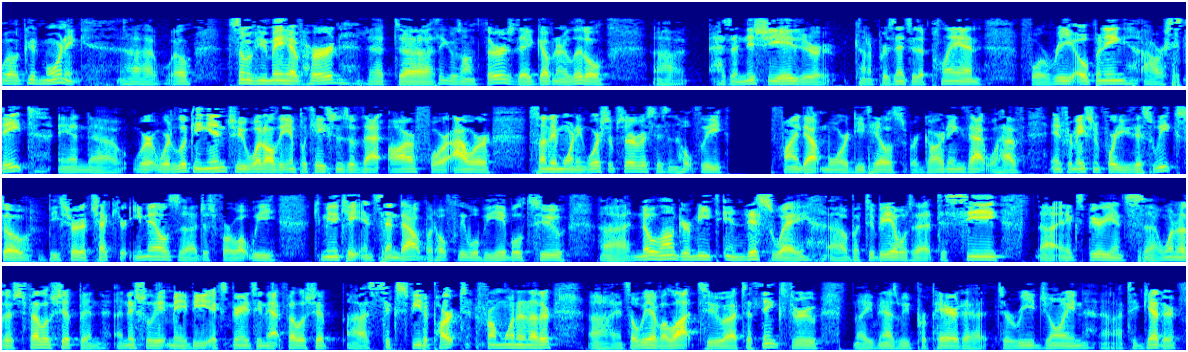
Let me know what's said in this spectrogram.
Well, good morning. Uh, well, some of you may have heard that uh, I think it was on Thursday, Governor Little uh, has initiated or kind of presented a plan for reopening our state, and uh, we're, we're looking into what all the implications of that are for our Sunday morning worship services, and hopefully find out more details regarding that. We'll have information for you this week, so be sure to check your emails uh, just for what we communicate and send out. But hopefully, we'll be able to uh, no longer meet in this way, uh, but to be able to to see uh, and experience uh, one another's fellowship. And initially, it may be experiencing that fellowship uh, six feet apart from one another. and so, we have a lot to to think through, even as we prepare to to rejoin together.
